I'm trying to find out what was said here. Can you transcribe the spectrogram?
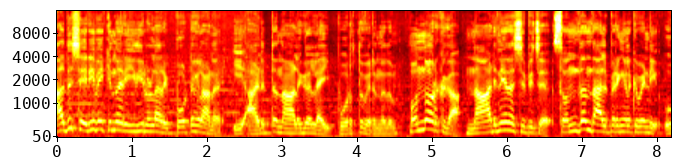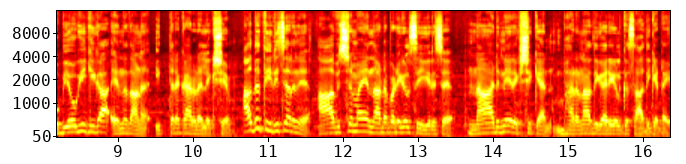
അത് ശരിവെക്കുന്ന രീതിയിലുള്ള റിപ്പോർട്ടുകളാണ് ഈ അടുത്ത നാളുകളിലായി പുറത്തു വരുന്നതും ഒന്നോർക്കുക നാടിനെ നശിപ്പിച്ച് സ്വന്തം താല്പര്യങ്ങൾക്ക് വേണ്ടി ഉപയോഗിക്കുക എന്നതാണ് ഇത്തരക്കാരുടെ ലക്ഷ്യം. അത് തിരിച്ചറിഞ്ഞ് ആവശ്യമായ നടപടികൾ സ്വീകരിച്ച് നാടിനെ രക്ഷിക്കാൻ ഭരണാധികാരികൾക്ക് സാധിക്കട്ടെ.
